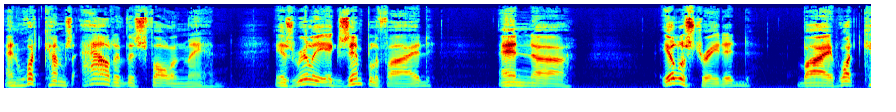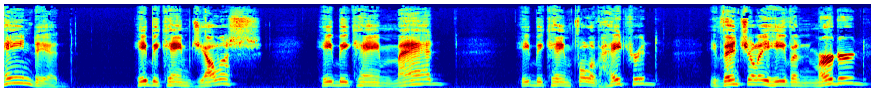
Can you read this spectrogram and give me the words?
And what comes out of this fallen man is really exemplified and uh, illustrated by what Cain did. He became jealous, he became mad, he became full of hatred. Eventually, he even murdered.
